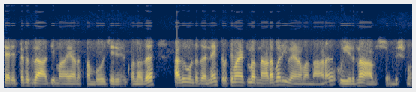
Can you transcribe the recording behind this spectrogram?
ചരിത്രത്തിൽ ആദ്യമായാണ് സംഭവിച്ചിരിക്കുന്നത്. അതുകൊണ്ട് തന്നെ കൃത്യമായിട്ടുള്ള നടപടി വേണമെന്നാണ് ഉയരുന്ന ആവശ്യം. വിഷ്ണു.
